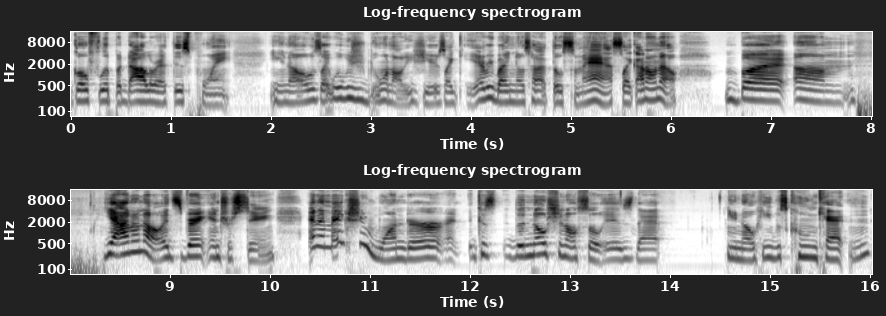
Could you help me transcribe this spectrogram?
go flip a dollar at this point. You know, it was like, what was you doing all these years? Like everybody knows how to throw some ass. Like I don't know, but um yeah i don't know it's very interesting and it makes you wonder because the notion also is that you know, he was coon catting,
